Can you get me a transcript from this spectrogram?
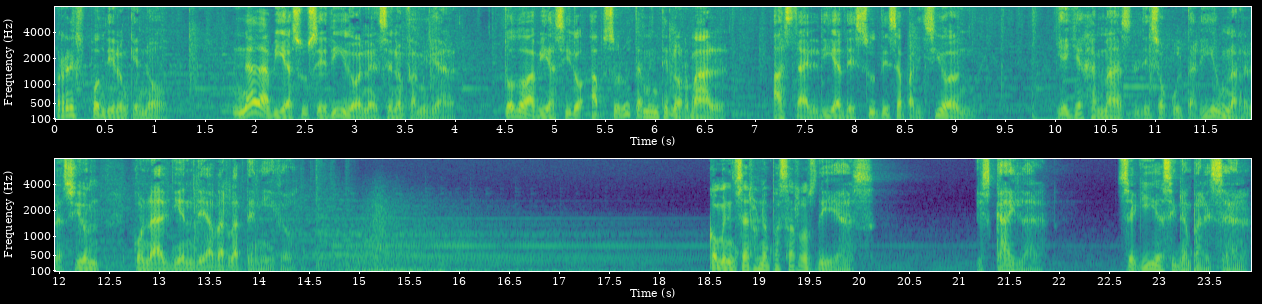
respondieron que no. Nada había sucedido en el seno familiar. Todo había sido absolutamente normal hasta el día de su desaparición y ella jamás les ocultaría una relación con alguien de haberla tenido. Comenzaron a pasar los días. Skylar seguía sin aparecer.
